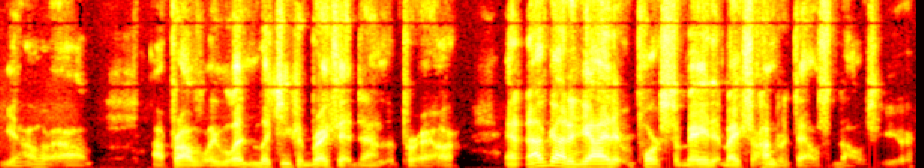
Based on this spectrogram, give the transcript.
You know, um, I probably wouldn't, but you could break that down to the per hour. And I've got a guy that reports to me that makes hundred thousand dollars a year,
